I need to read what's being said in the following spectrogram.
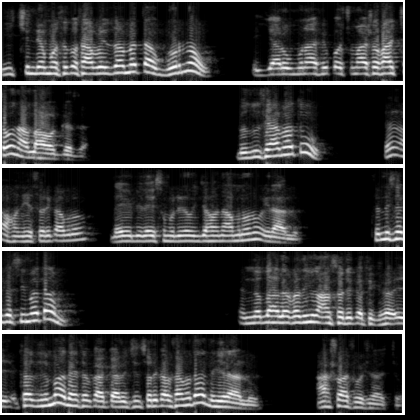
ይችን ደግሞ ስጦታ ብሎ ይዘው መጣ ጉር ነው እያሉ ሙናፊቆቹ ማሾፋቸውን አላህ ወገዘ ብዙ ሲያመጡ አሁን ይሄ ሰሪቃ ብሎ ለይሉ ለይስሙ ሊለው እንጂ አሁን አምኖ ነው ይላሉ ትንሽ ነገር ሲመጣም ان الله لغني عن صدقتك ከዚህማ ላይ ተብቃቃለችን ሰሪቃ ታመጣል ይላሉ አሽዋፊዎች ናቸው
